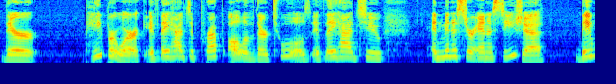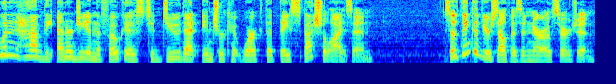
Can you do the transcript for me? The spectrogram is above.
their paperwork, if they had to prep all of their tools, if they had to administer anesthesia, they wouldn't have the energy and the focus to do that intricate work that they specialize in. So think of yourself as a neurosurgeon.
